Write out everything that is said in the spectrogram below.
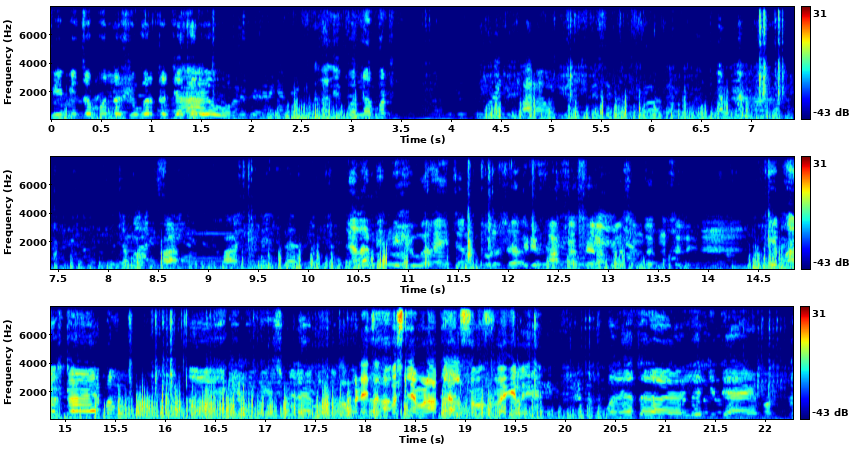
बीपीचं पण तर शुगरचं चक्कर येऊ खाली पण. ना पण त्याला बीपी शुगर आहे त्याला थोडस फास्ट असेल आपल्याला समजत नसेल. हे. फास्ट आहे पण हे स्पीड आहे म्हणजे आपण याच्यात बसल्यामुळे आपल्याला समजणं गेलंय. पण याचं हे किती आहे फक्त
